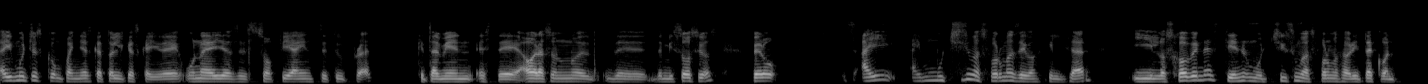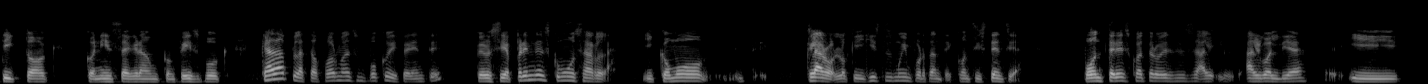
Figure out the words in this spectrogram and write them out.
hay muchas compañías católicas que ayudé. Una de ellas es Sophia Institute Press, que también este, ahora son uno de, de, de mis socios. Pero hay, hay muchísimas formas de evangelizar y los jóvenes tienen muchísimas formas ahorita con TikTok, con Instagram, con Facebook. Cada plataforma es un poco diferente, pero si aprendes cómo usarla y cómo, claro, lo que dijiste es muy importante, consistencia. Pon tres, cuatro veces algo al día y,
